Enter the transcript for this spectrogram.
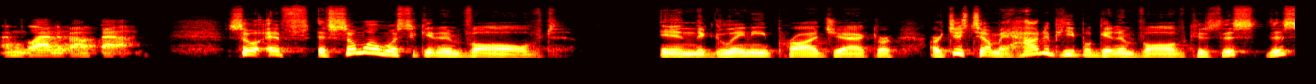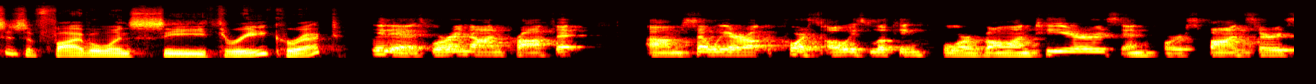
I'm glad about that. So if if someone wants to get involved in the Gleaning project, or or just tell me how do people get involved? Because this this is a 501c3, correct? It is. We're a nonprofit, um, so we are of course always looking for volunteers and for sponsors.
